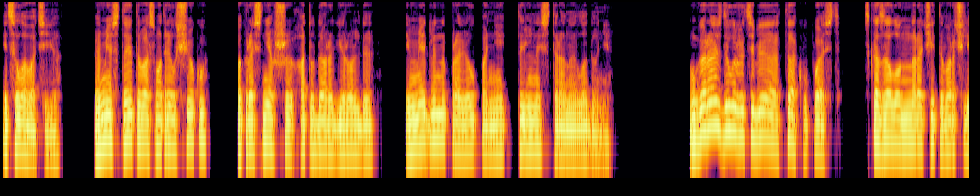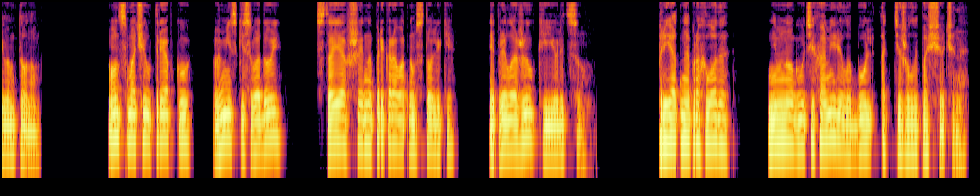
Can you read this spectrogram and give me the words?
и целовать ее. Вместо этого осмотрел щеку, покрасневшую от удара Герольда, и медленно провел по ней тыльной стороной ладони. «Угораздило же тебя так упасть», — сказал он нарочито ворчливым тоном. Он смочил тряпку в миске с водой, стоявшей на прикроватном столике, и приложил к ее лицу. Приятная прохлада немного утихомирила боль от тяжелой пощечины.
